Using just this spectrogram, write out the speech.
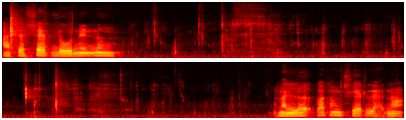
อาจจะเช็ดดูนิดนึง มันเลอะก็ต้องเช็ดแหละเนาะ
